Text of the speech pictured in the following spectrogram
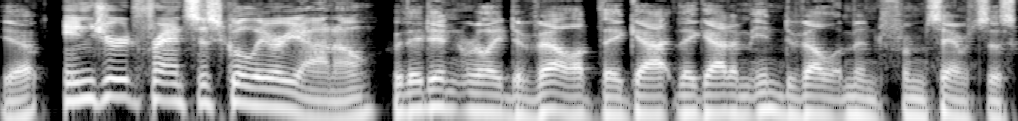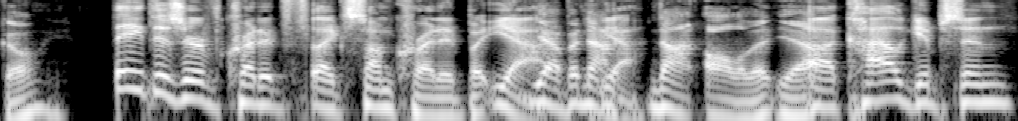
Yep. injured Francisco Liriano. Who they didn't really develop. They got they got him in development from San Francisco. They deserve credit, like some credit, but yeah. Yeah, but not Yeah. not all of it. Yeah. Uh, Kyle Gibson,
